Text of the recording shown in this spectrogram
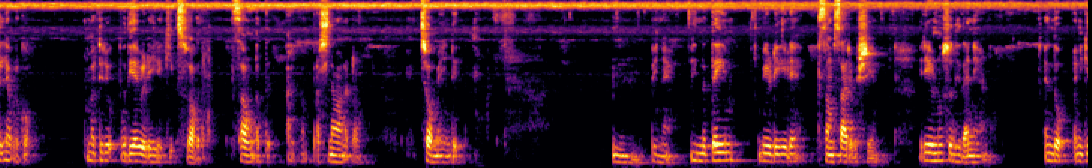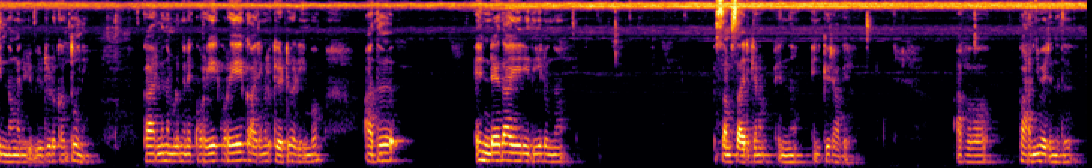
എല്ലാവർക്കും മറ്റൊരു പുതിയ വീഡിയോയിലേക്ക് സ്വാഗതം. സൗണ്ടത്ത് അല്പം പ്രശ്നമാണ് കേട്ടോ. ചുമയുണ്ട്. പിന്നെ ഇന്നത്തെയും വീഡിയോയിലെ സംസാര വിഷയം രേണു സുധി തന്നെയാണ്. എന്തോ എനിക്ക് ഇന്ന് അങ്ങനെ ഒരു വീഡിയോ എടുക്കാൻ തോന്നി. കാരണം നമ്മളിങ്ങനെ കുറേ കുറേ കാര്യങ്ങൾ കേട്ട് കഴിയുമ്പോൾ അത് എന്റേതായ രീതിയിലൊന്ന് സംസാരിക്കണം എന്ന് എനിക്കൊരാഗ്രഹം. അപ്പോൾ പറഞ്ഞു വരുന്നത്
